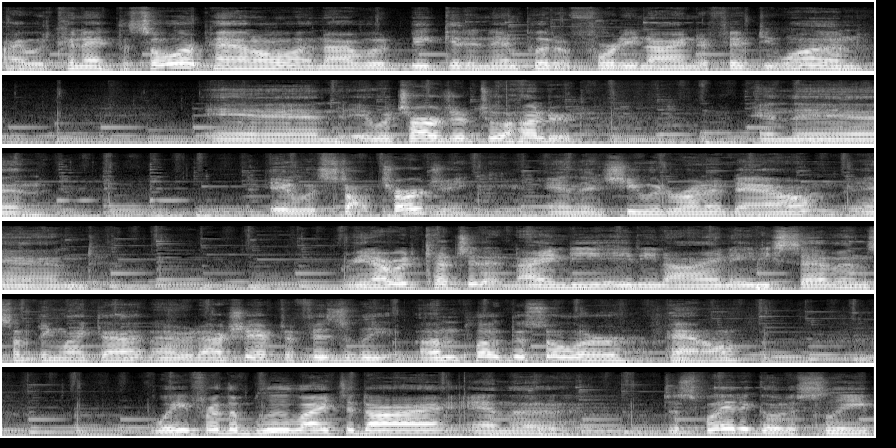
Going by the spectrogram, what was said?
I would connect the solar panel and I would be get an input of 49 to 51 and it would charge up to 100 and then it would stop charging and then she would run it down and I mean I would catch it at 90, 89, 87, something like that and I would actually have to physically unplug the solar panel wait for the blue light to die and the display to go to sleep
